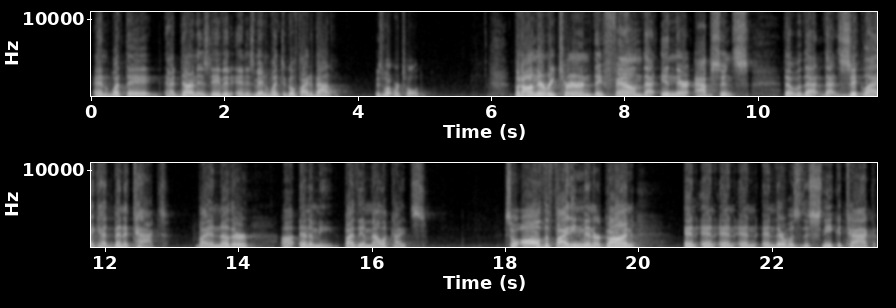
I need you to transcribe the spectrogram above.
And what they had done is David and his men went to go fight a battle, is what we're told. But on their return, they found that in their absence, that, that, that Ziklag had been attacked by another uh, enemy, by the Amalekites. So all the fighting men are gone and, and, and, and, and there was this sneak attack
